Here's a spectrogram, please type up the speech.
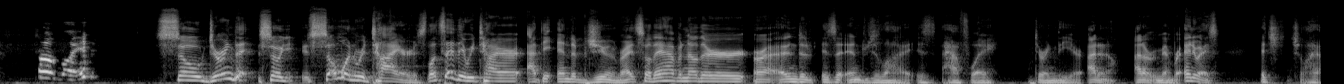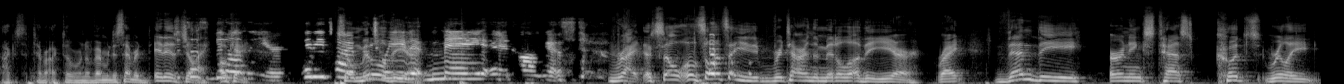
oh boy. So during the so someone retires. Let's say they retire at the end of June, right? So they have another or end of, is it end of July? Is halfway during the year? I don't know. I don't remember. Anyways, it's July, August, September, October, November, December. It is July. middle okay. of the year. Anytime so between May and August. right. So so let's say you retire in the middle of the year, right? Then the earnings test could really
